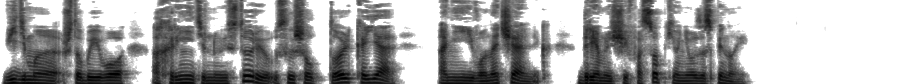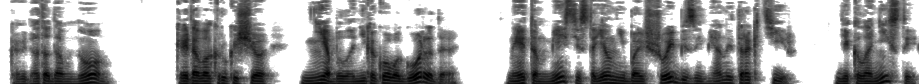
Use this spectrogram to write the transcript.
видимо, чтобы его охренительную историю услышал только я, а не его начальник, дремлющий в пособке у него за спиной. Когда-то давно, когда вокруг еще не было никакого города, на этом месте стоял небольшой безымянный трактир, где колонисты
